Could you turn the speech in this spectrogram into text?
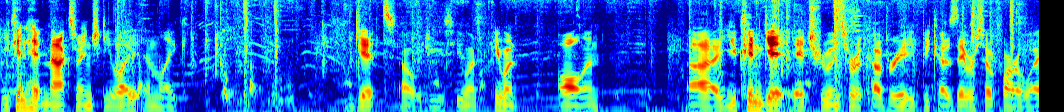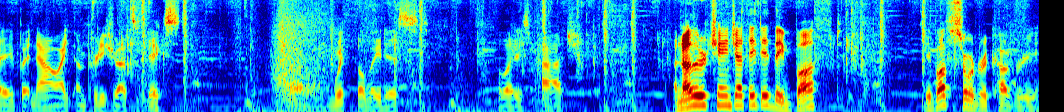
You can hit max range D-Light and like get oh jeez, he went he went all in uh, you can get it true into recovery because they were so far away but now I, i'm pretty sure that's fixed um, with the latest the latest patch another change that they did they buffed they buffed sword recovery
